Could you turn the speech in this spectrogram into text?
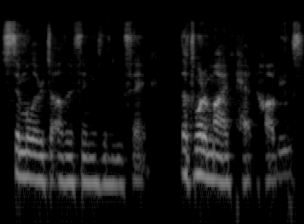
similar to other things than you think. That's one of my pet hobbies.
